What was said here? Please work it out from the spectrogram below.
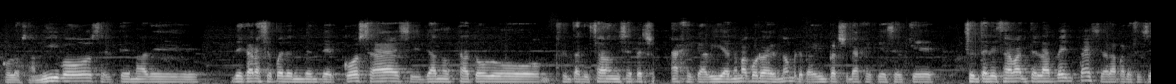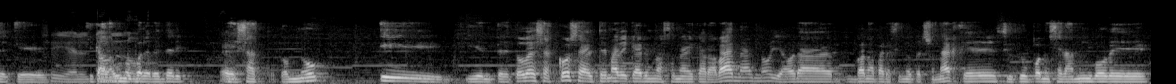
con los amigos, el tema de, de, que ahora se pueden vender cosas y ya no está todo centralizado en ese personaje que había, no me acuerdo del nombre, pero hay un personaje que es el que centralizaba antes las ventas y ahora parece ser que, cada uno puede vender. Exacto, Tom Nook. Y, y, entre todas esas cosas, el tema de que hay una zona de caravanas, ¿no? Y ahora van apareciendo personajes. Si tú pones el amigo de,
